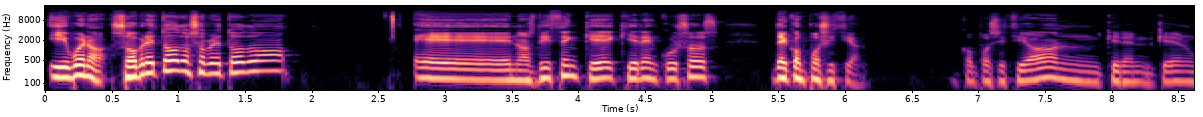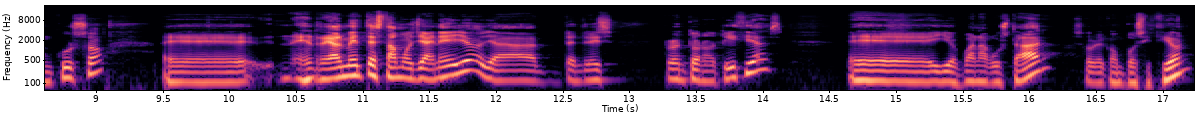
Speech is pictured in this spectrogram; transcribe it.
Y bueno, sobre todo, sobre todo, eh, nos dicen que quieren cursos de composición. Composición, quieren, quieren un curso. Eh, realmente estamos ya en ello, ya tendréis pronto noticias eh, y os van a gustar sobre composición.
